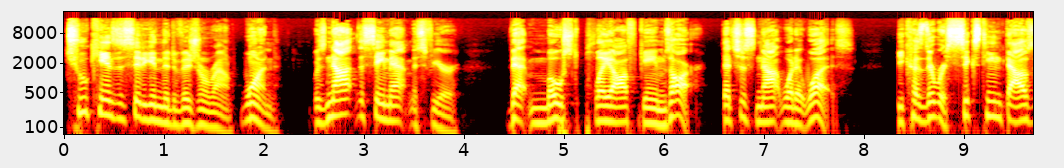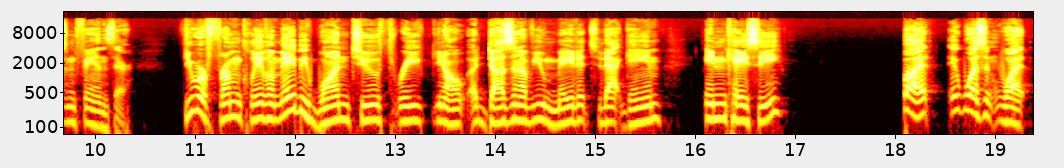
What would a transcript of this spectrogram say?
to Kansas City in the divisional round, one was not the same atmosphere that most playoff games are. That's just not what it was because there were 16,000 fans there. If you were from Cleveland, maybe one, two, three, you know, a dozen of you made it to that game in KC, but it wasn't what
